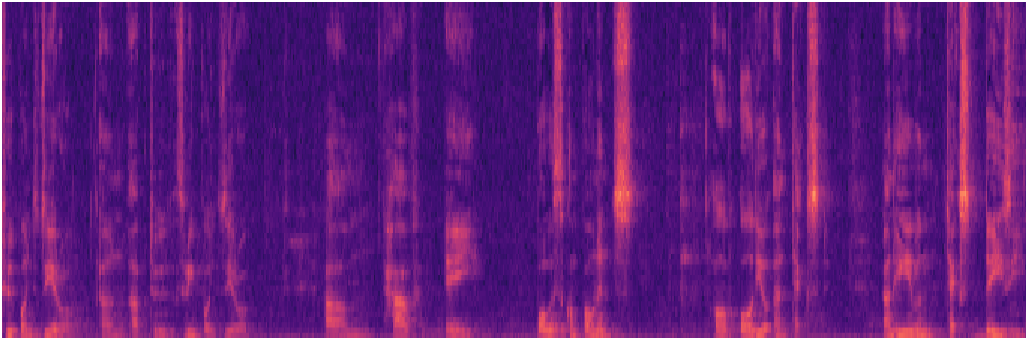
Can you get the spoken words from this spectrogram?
2.0 and up to 3.0 um, have a both components of audio and text. And even text DAISY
